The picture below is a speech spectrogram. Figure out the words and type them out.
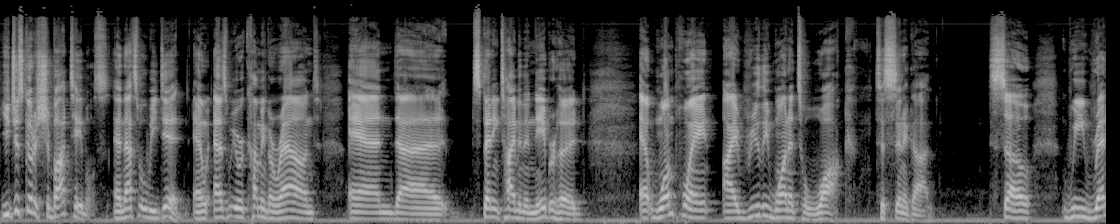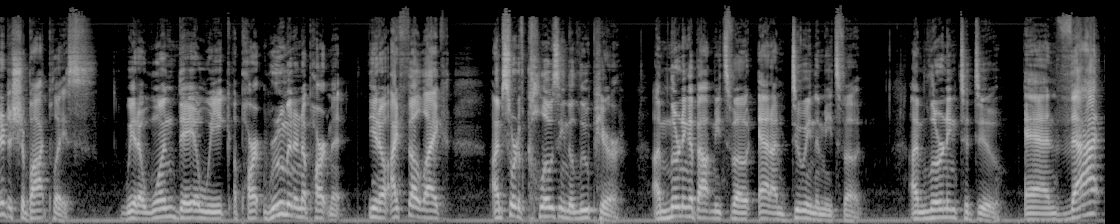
You just go to Shabbat tables, and that's what we did. And as we were coming around, and uh, spending time in the neighborhood, at one point I really wanted to walk to synagogue. So we rented a Shabbat place. We had a one day a week apart room in an apartment. You know, I felt like I'm sort of closing the loop here. I'm learning about mitzvot and I'm doing the mitzvot. I'm learning to do. And that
